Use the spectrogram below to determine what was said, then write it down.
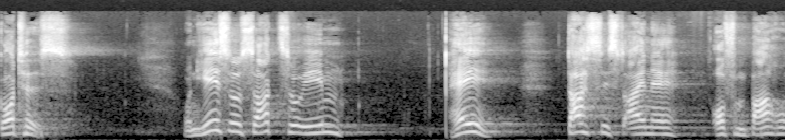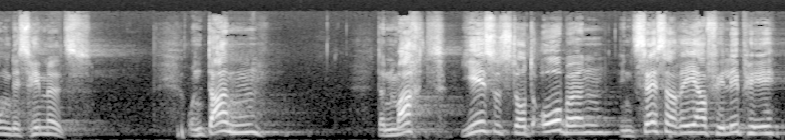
Gottes. Und Jesus sagt zu ihm, hey, das ist eine Offenbarung des Himmels. Und dann, dann macht Jesus dort oben in Caesarea Philippi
